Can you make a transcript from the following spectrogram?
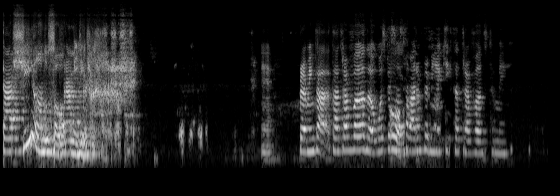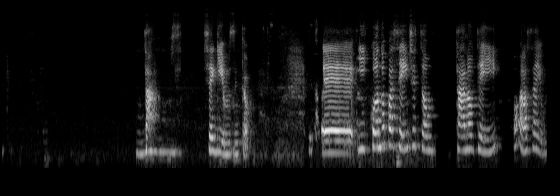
Tá chiando o sol pra mim. É. Pra mim tá, tá travando. Algumas pessoas Ó. falaram pra mim aqui que tá travando também. Tá. Seguimos, então. É, e quando o paciente então, tá na UTI. Oh, ela saiu.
